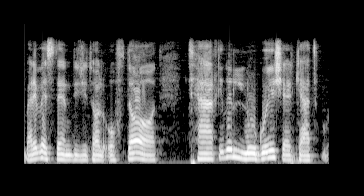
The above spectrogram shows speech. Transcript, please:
برای وسترن دیجیتال افتاد تغییر لوگوی شرکت بود.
